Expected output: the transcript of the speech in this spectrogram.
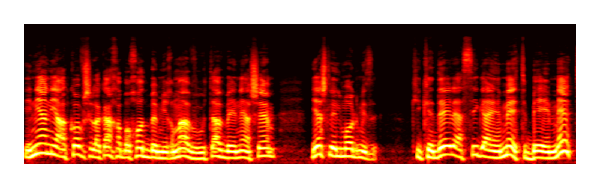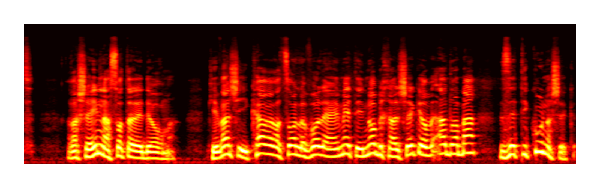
עניין יעקב שלקח הברכות במרמה והוטב בעיני השם, יש ללמוד מזה. כי כדי להשיג האמת באמת, רשאים לעשות על ידי עורמה. כיוון שעיקר הרצון לבוא לאמת אינו בכלל שקר, ואדרבה, זה תיקון השקר.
